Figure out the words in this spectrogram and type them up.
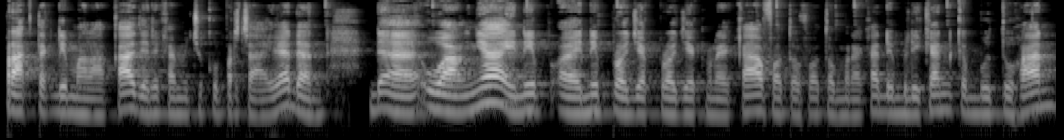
praktek di Malaka jadi kami cukup percaya dan uh, uangnya ini uh, ini project-project mereka foto-foto mereka dibelikan kebutuhan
